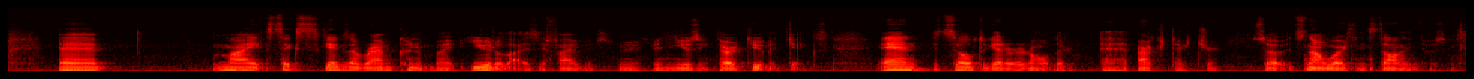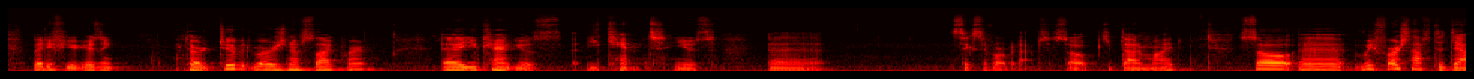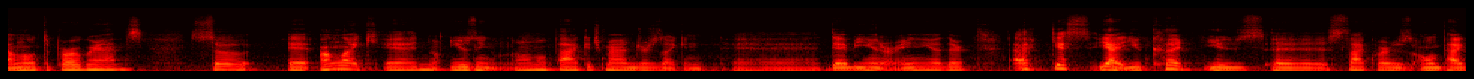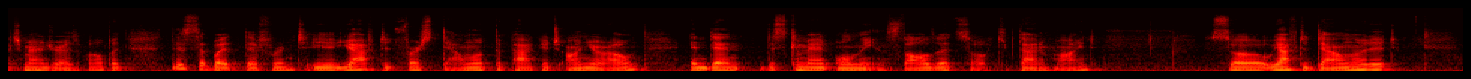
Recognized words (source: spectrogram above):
my 6 gigs of RAM couldn't be utilized if I've been using 32-bit gigs. And it's altogether an older architecture so it's not worth installing those. But if you're using 32-bit version of Slackware uh, you can't use you can't use 64-bit uh, apps. So keep that in mind. So uh, we first have to download the programs so uh, unlike eh, using normal package managers like in eh, Debian or any other I guess yeah you could use Slackware's own package manager as well but this is a bit different. You have to first download the package on your own and then this command only installs it so keep that in mind. So we have to download it.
